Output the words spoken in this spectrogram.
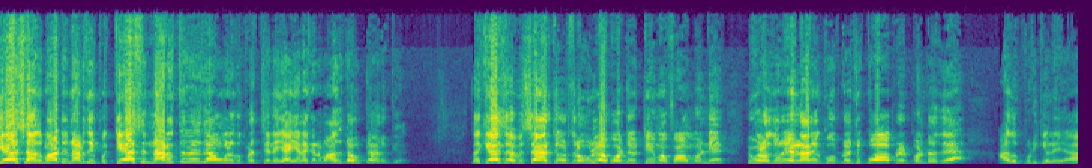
கேஸ் அது மாட்டு நடந்து இப்போ கேஸ் நடத்துறது தான் உங்களுக்கு பிரச்சனையா எனக்கு நம்ம அது டவுட்டாக இருக்குது இந்த கேஸை விசாரித்து ஒருத்தர் உள்ளே போட்டு டீமை ஃபார்ம் பண்ணி இவ்வளோ தூரம் எல்லாரையும் கூப்பிட்டு வச்சு கோஆப்ரேட் பண்ணுறது அது பிடிக்கலையா?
